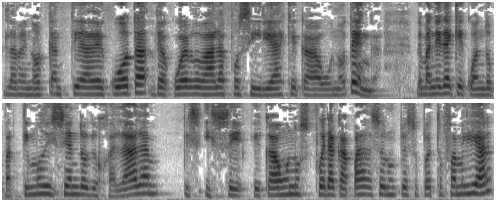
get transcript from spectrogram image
la menor cantidad de cuotas de acuerdo a las posibilidades que cada uno tenga. De manera que cuando partimos diciendo que ojalá la, y se, que cada uno fuera capaz de hacer un presupuesto familiar,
